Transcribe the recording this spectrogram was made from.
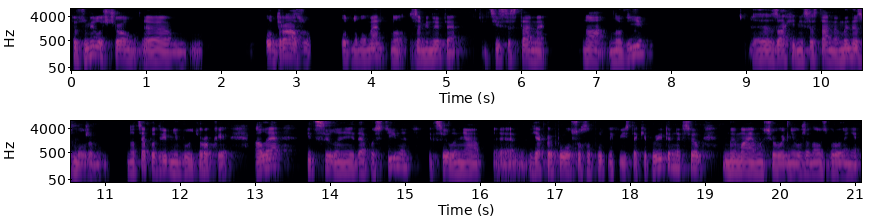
Зрозуміло, що е, одразу одномоментно замінити ці системи на нові е, західні системи ми не зможемо. На це потрібні будуть роки. Але підсилення йде постійне, підсилення е, як ППО сухопутних військ, так і повітряних сил. Ми маємо сьогодні вже на озброєнні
